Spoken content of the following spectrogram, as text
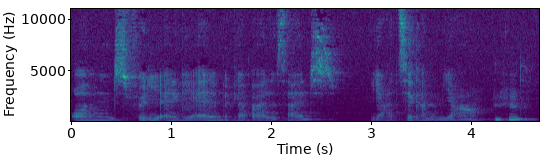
Und für die LGL mittlerweile seit ja, circa einem Jahr. Mhm.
